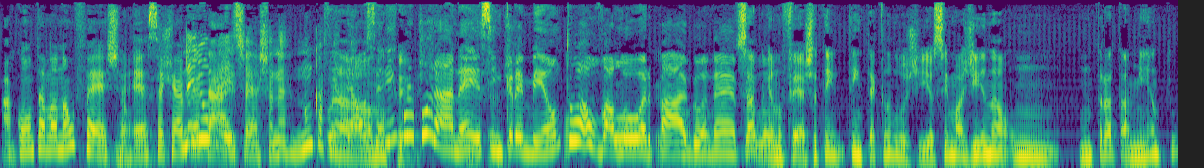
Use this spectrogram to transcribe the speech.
A conta ela não fecha, essa que é a Nenhum verdade. mês fecha, né? Nunca O fecha. ideal Não, não seria fecha. incorporar, né, esse incremento ao valor pago, né? Sabe por que pelo- não fecha? Tem, tem tecnologia. Você imagina um, um tratamento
